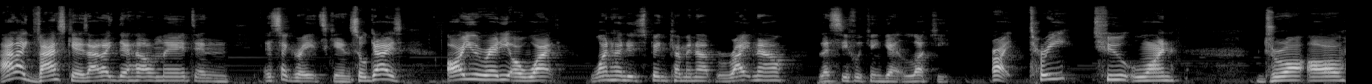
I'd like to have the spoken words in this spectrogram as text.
i like vasquez. I like the helmet and it's a great skin. So guys are you ready or what? 100 spin coming up right now. Let's see if we can get lucky. All right three two one. Draw all.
